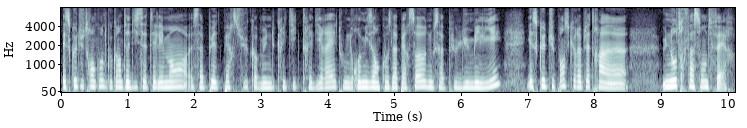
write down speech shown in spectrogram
est-ce que tu te rends compte que quand tu as dit cet élément, ça a pu être perçu comme une critique très directe ou une remise en cause de la personne ou ça a pu l'humilier? Est-ce que tu penses qu'il y aurait peut-être une autre façon de faire?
